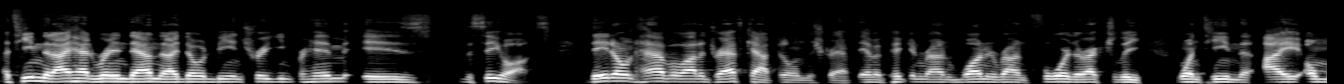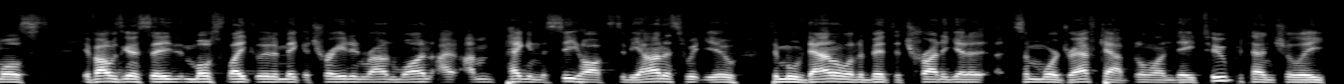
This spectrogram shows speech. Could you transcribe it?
A team that I had written down that I thought would be intriguing for him is the Seahawks. They don't have a lot of draft capital in this draft. They have a pick in round one and round four. They're actually one team that I almost, if I was going to say most likely to make a trade in round one, I, am pegging the Seahawks, to be honest with you, to move down a little bit to try to get a, some more draft capital on day two potentially.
